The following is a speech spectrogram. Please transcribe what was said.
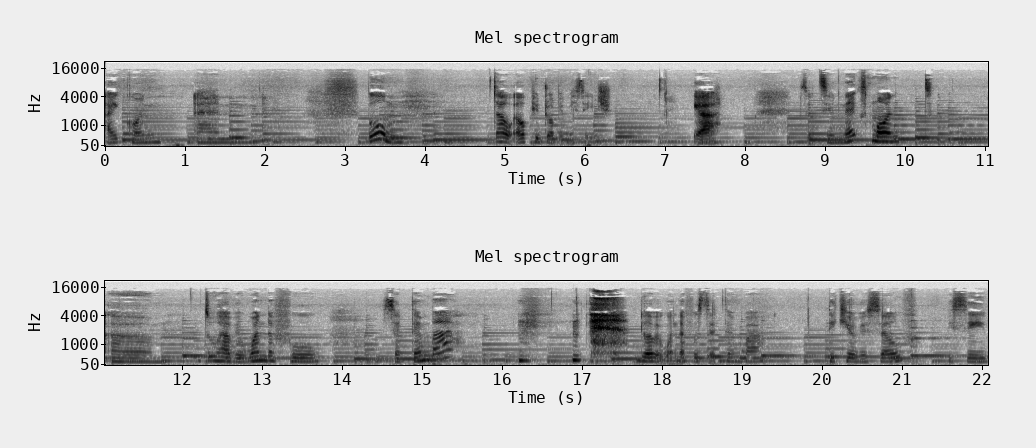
icon and boom, that will help you drop a message. Yeah. So till next month, um, do have a wonderful September. do have a wonderful September. Take care of yourself. Be safe.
